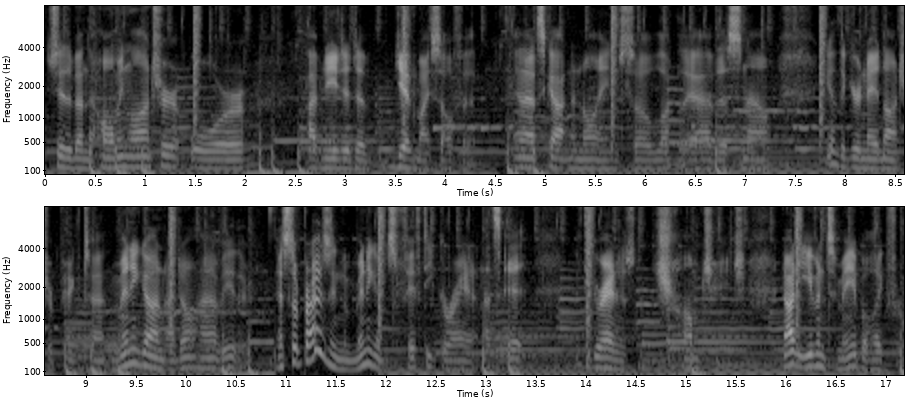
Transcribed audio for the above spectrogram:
it's either been the homing launcher or I've needed to give myself it. And that's gotten annoying, so luckily I have this now. You have the grenade launcher pink tent. Minigun I don't have either. It's surprising the minigun's 50 grand. That's it. 50 grand is chump change. Not even to me, but like for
